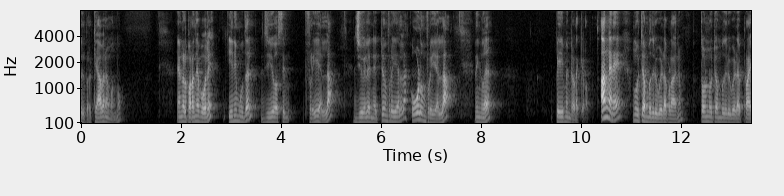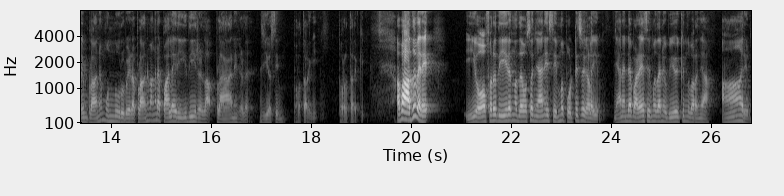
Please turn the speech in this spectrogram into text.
ഒരു പ്രഖ്യാപനം വന്നു. ഞങ്ങൾ പറഞ്ഞ പോലെ ഇനി മുതൽ ജിയോ സിം ഫ്രീ അല്ല. ജിയോയിലെ നെറ്റും ഫ്രീ അല്ല. കോളും ഫ്രീ അല്ല. നിങ്ങൾ പേയ്മെന്റ് അടയ്ക്കണം. അങ്ങനെ നൂറ്റമ്പത് രൂപയുടെ പ്ലാനും തൊണ്ണൂറ്റൊമ്പത് രൂപയുടെ പ്രൈം പ്ലാനും മുന്നൂറ് രൂപയുടെ പ്ലാനും അങ്ങനെ പല രീതിയിലുള്ള പ്ലാനുകൾ ജിയോ സിം പുറത്തിറങ്ങി പുറത്തിറക്കി. അപ്പോൾ അതുവരെ ഈ ഓഫർ തീരുന്ന ദിവസം ഞാൻ ഈ സിമ്മ് പൊട്ടിച്ച് കളയും. ഞാൻ എന്റെ പഴയ സിമ്മ് തന്നെ ഉപയോഗിക്കുമെന്ന് പറഞ്ഞാൽ ആരും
